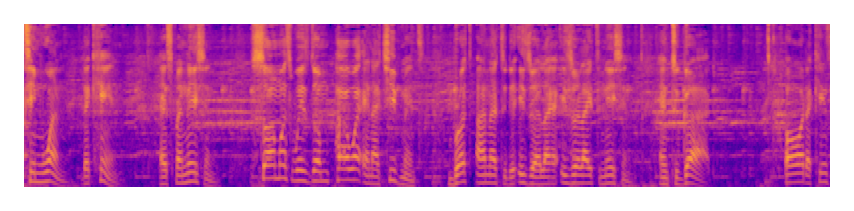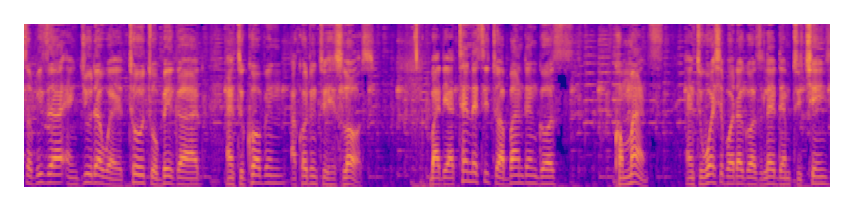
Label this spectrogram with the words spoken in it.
Team 1 The King. Explanation Solomon's wisdom, power, and achievement brought honor to the Israelite, nation and to God. All the kings of Israel and Judah were told to obey God and to govern according to his laws. But their tendency to abandon God's commands and to worship other gods led them to change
